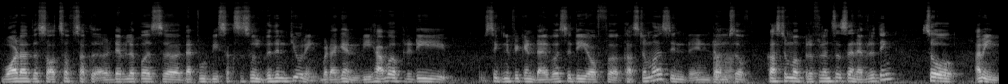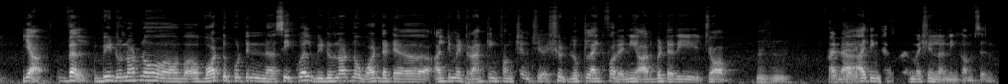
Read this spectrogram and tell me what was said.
what are the sorts of suc- uh, developers uh, that would be successful within Turing. But again, we have a pretty significant diversity of uh, customers in in terms Uh-huh. of customer preferences and everything. So, I mean, yeah, well, we do not know uh, what to put in uh, SQL. We do not know what that uh, ultimate ranking function sh- should look like for any arbitrary job. Mm-hmm. And Okay. uh, I think that's where machine learning comes in.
